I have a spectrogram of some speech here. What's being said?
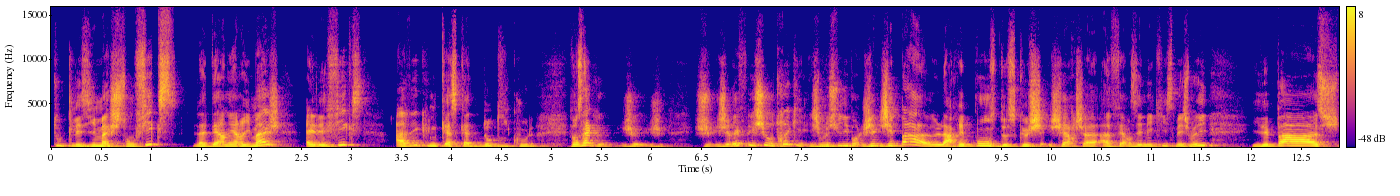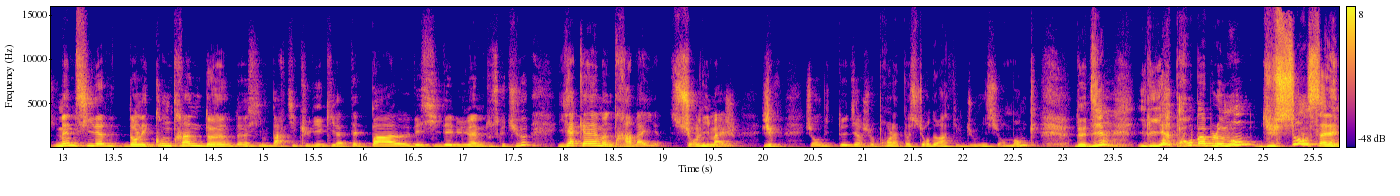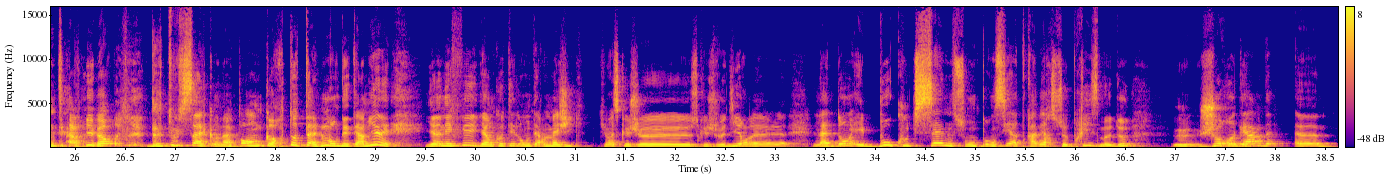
Toutes les images sont fixes. La dernière image, elle est fixe avec une cascade d'eau qui coule. C'est pour ça que je, je- je- j'ai réfléchi au truc et je me suis dit bon, j'ai j'ai pas euh, la réponse de ce que ch- cherche à, à faire Zemeckis, mais je me dis il est pas même s'il est dans les contraintes d'un film particulier qu'il a peut-être pas euh, décidé lui-même tout ce que tu veux, il y a quand même un travail sur l'image. J'ai j'ai envie de te dire, je prends la posture de Rafik Djoumi sur Manque, de dire il y a probablement du sens à l'intérieur de tout ça qu'on n'a pas encore totalement déterminé. Mais il y a un effet, il y a un côté long terme magique. Tu vois ce que je, ce que je veux dire euh, là-dedans? Et beaucoup de scènes sont pensées à travers ce prisme de euh, je regarde euh,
